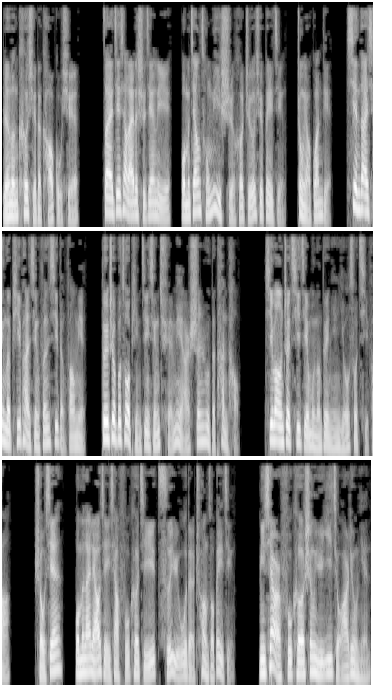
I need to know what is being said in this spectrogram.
人文科学的考古学》。在接下来的时间里，我们将从历史和哲学背景、重要观点、现代性的批判性分析等方面，对这部作品进行全面而深入的探讨。希望这期节目能对您有所启发。首先，我们来了解一下福柯及《词与物》的创作背景。米歇尔·福柯生于一九二六年，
